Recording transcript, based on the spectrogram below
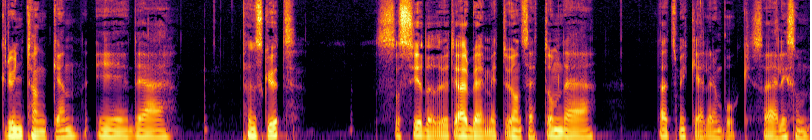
grunntanken i det jeg pønsker ut, så syder det ut i arbeidet mitt uansett om det, det er et smykke eller en bok. Så er det liksom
